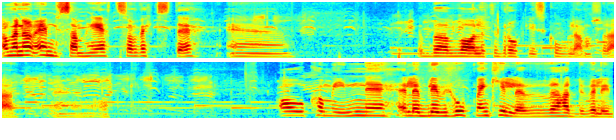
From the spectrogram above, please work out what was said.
ja, men en ensamhet som växte. Eh, jag började vara lite bråkig i skolan och sådär. Eh, och, ja, och kom in, eh, eller blev ihop med en kille. Vi hade väldigt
